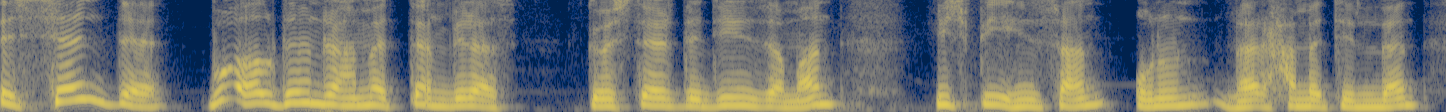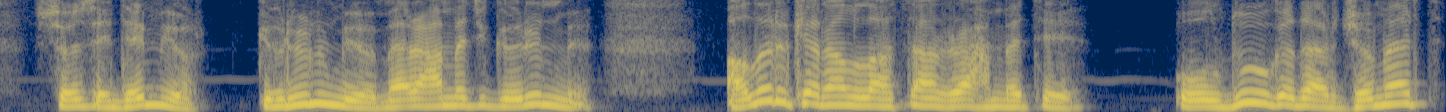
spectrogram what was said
E sen de bu aldığın rahmetten biraz göster dediğin zaman hiçbir insan onun merhametinden söz edemiyor. Görülmüyor, merhameti görülmüyor. Alırken Allah'tan rahmeti olduğu kadar cömert,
